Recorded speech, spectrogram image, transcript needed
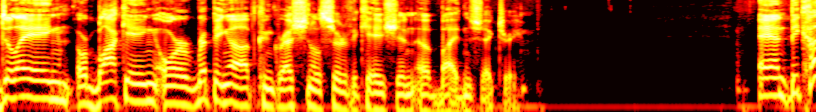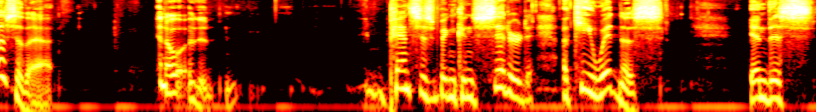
delaying or blocking or ripping up congressional certification of Biden's victory. And because of that, you know, Pence has been considered a key witness in this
